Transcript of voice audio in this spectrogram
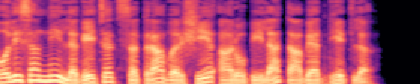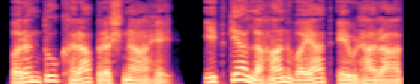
पोलिसांनी लगेचच सतरा वर्षीय आरोपीला ताब्यात घेतलं. परंतु खरा प्रश्न आहे इतक्या लहान वयात एवढा राग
